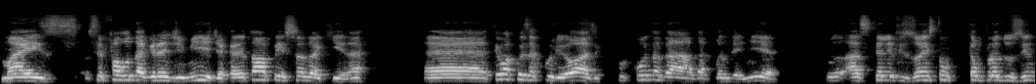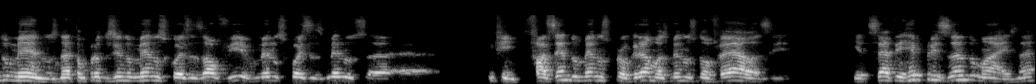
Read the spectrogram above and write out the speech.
mas você falou da grande mídia, cara, eu estava pensando aqui, né? É, tem uma coisa curiosa, que por conta da, da pandemia, as televisões estão produzindo menos, né? Estão produzindo menos coisas ao vivo, menos coisas, menos, é, é, enfim, fazendo menos programas, menos novelas e, e, etc. E reprisando mais, né?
